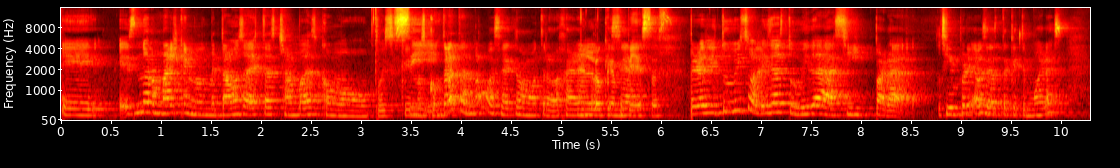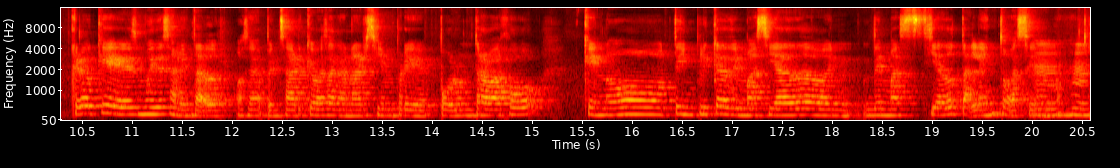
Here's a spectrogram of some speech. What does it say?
eh, es normal que nos metamos a estas chambas como pues que Sí. nos contratan, ¿no? O sea, como trabajar en, En lo que sea. empiezas. Pero si tú visualizas tu vida así para siempre, o sea, hasta que te mueras, creo que es muy desalentador. O sea, pensar que vas a ganar siempre por un trabajo que no te implica demasiado, demasiado talento hacer, ¿no? Ujú.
